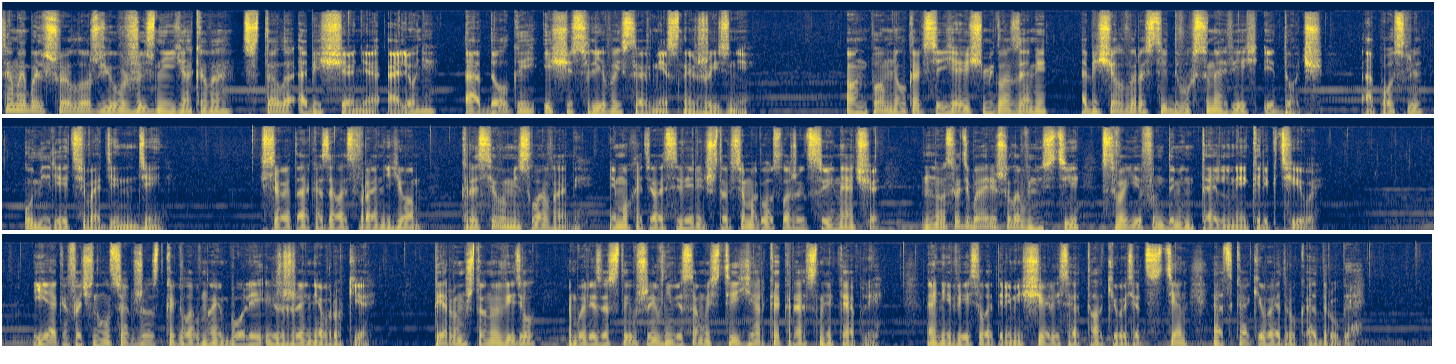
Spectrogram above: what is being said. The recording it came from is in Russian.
Самой большой ложью в жизни Якова стало обещание Алене о долгой и счастливой совместной жизни. Он помнил, как сияющими глазами обещал вырастить двух сыновей и дочь, а после умереть в один день. Все это оказалось враньем, красивыми словами. Ему хотелось верить, что все могло сложиться иначе, но судьба решила внести свои фундаментальные коррективы. Яков очнулся от жесткой головной боли и жжения в руке. Первым, что он увидел, были застывшие в невесомости ярко-красные капли. Они весело перемещались, отталкиваясь от стен, отскакивая друг от друга.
